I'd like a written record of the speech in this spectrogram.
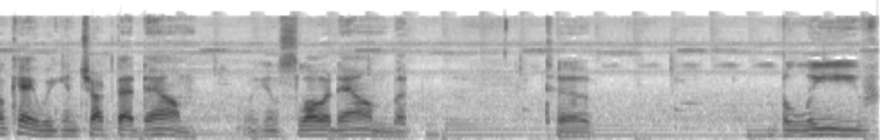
okay, we can chuck that down. We can slow it down, but to believe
